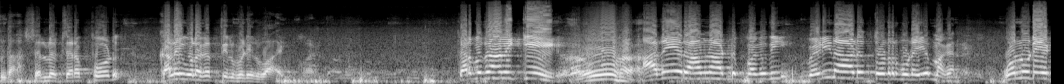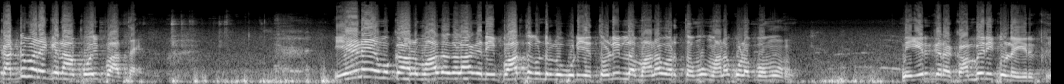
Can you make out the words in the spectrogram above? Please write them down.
இந்த செல்வ சிறப்போடு கலை உலகத்தில் விடிர்வாய் கர்மதாமிக்கு அதே ராம்நாட்டு பகுதி வெளிநாடு தொடர்புடைய மகன். உன்னுடைய கட்டுமனைக்கு நான் போய் பார்த்தேன். ஏனைய முக்கால் மாதங்களாக நீ பார்த்து கொண்டிருக்கக்கூடிய தொழிலில் மன வருத்தமும் மனக்குழப்பமும் நீ இருக்கிற கம்பெனிக்குள்ளே இருக்கு.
